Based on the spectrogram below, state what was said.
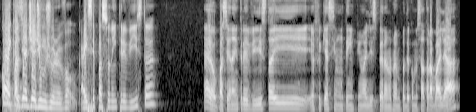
Como é, é que é o dia a dia de um Júnior? Aí você passou na entrevista... É, eu passei na entrevista e eu fiquei assim um tempinho ali esperando para poder começar a trabalhar.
